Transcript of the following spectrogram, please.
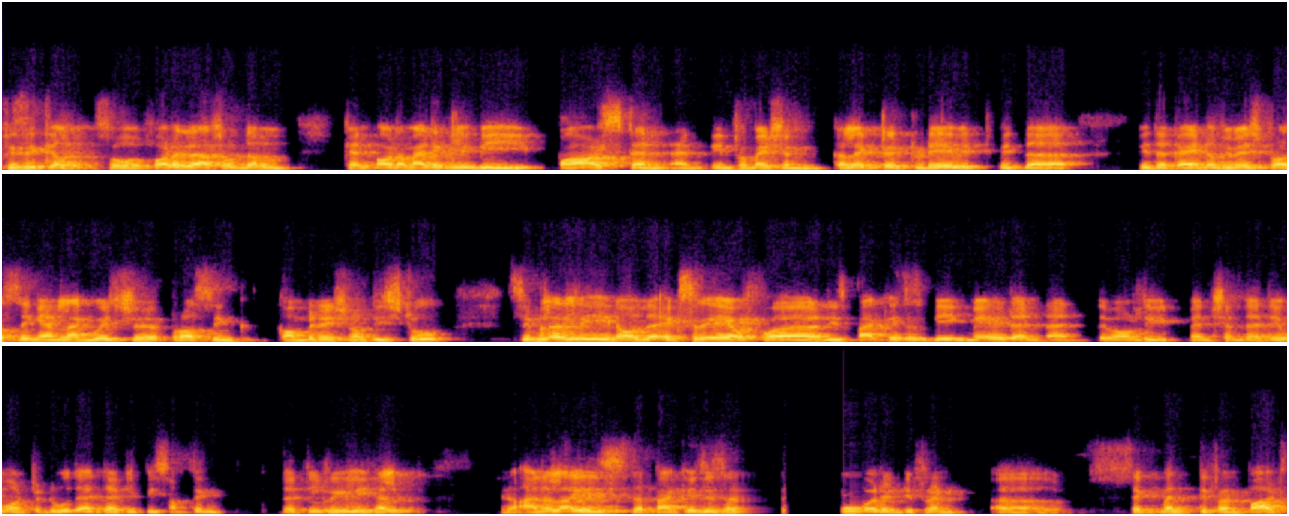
physical. So photographs of them can automatically be parsed and, and information collected today with, with the with the kind of image processing and language uh, processing combination of these two. Similarly, you know, the X-ray of uh, these packages being made, and, and they've already mentioned that they want to do that. That will be something that will really help, you know, analyze the packages over a different uh, segment, different parts.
